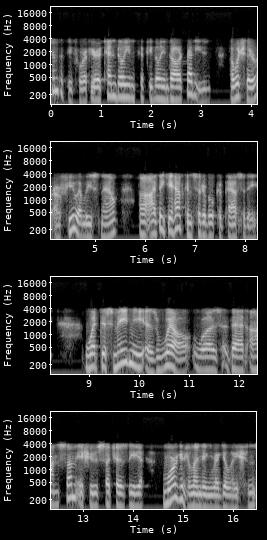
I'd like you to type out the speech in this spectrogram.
sympathy for. If you're a 10 billion, 50 billion dollar credit union, of which there are few at least now, uh, I think you have considerable capacity. What dismayed me as well was that on some issues, such as the mortgage lending regulations,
